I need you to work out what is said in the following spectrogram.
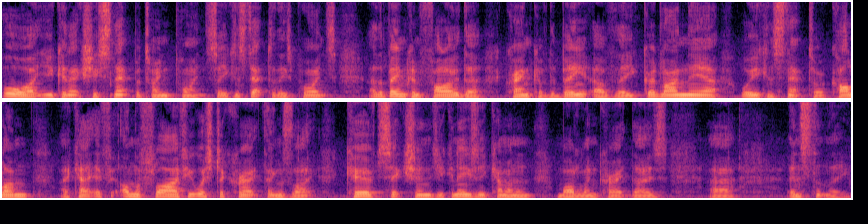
or you can actually snap between points. So you can snap to these points. Uh, the beam can follow the crank of the beam of the grid line there, or you can snap to a column. Okay, if on the fly, if you wish to create things like curved sections, you can easily come in and model and create those uh, instantly.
